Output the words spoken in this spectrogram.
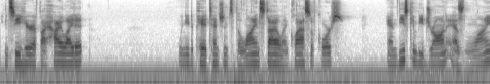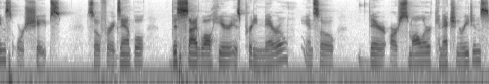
You can see here if I highlight it, we need to pay attention to the line style and class, of course. And these can be drawn as lines or shapes. So for example, this sidewall here is pretty narrow, and so there are smaller connection regions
